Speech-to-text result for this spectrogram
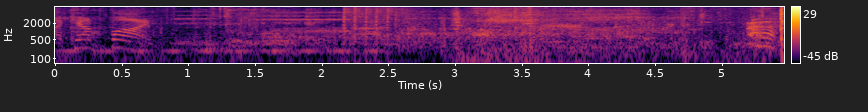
I count five. I'm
